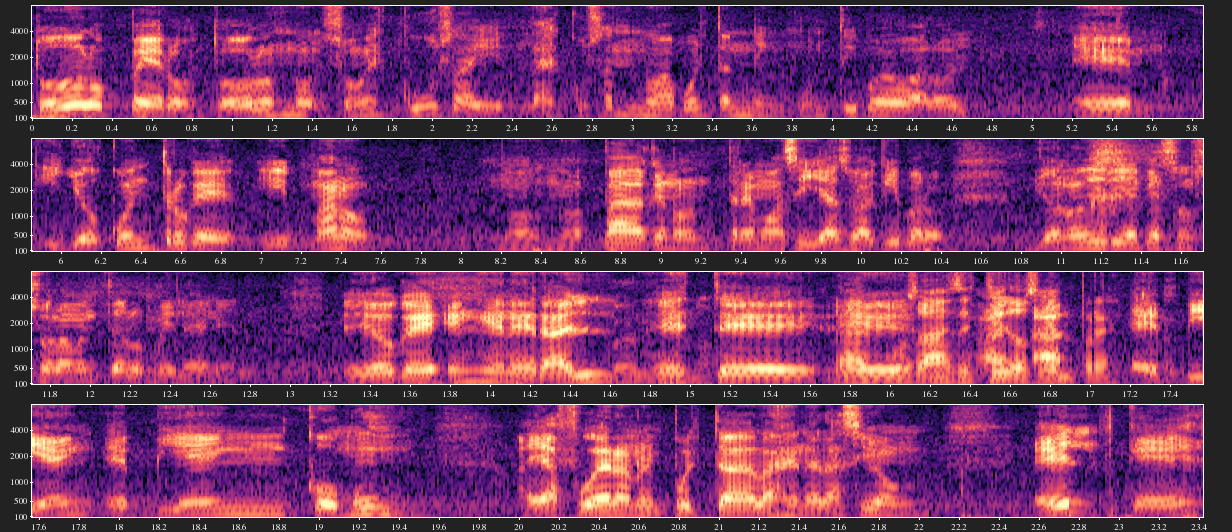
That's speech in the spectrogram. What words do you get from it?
todos los peros, todos los no, son excusas y las excusas no aportan ningún tipo de valor. Eh, y yo encuentro que, y mano, no, no es para que nos entremos a sillazos aquí, pero yo no diría que son solamente los millennials. Yo digo que en general, este, Las excusas han existido a- a- siempre. Es bien, es bien común allá afuera, no importa la generación. Él que es,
